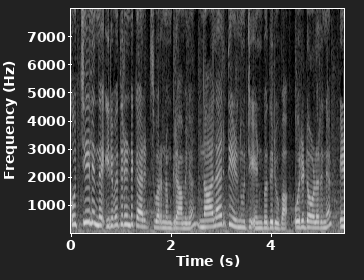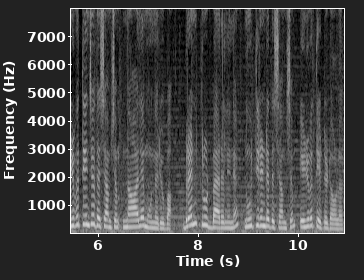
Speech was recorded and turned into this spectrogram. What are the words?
കൊച്ചിയിൽ ഇന്ന് ഇരുപത്തിരണ്ട് കാരറ്റ് സ്വർണം ഗ്രാമിന് നാലായിരത്തി എഴുന്നൂറ്റി എൺപത് രൂപ ഒരു ഡോളറിന് എഴുപത്തിയഞ്ച് ദശാംശം നാല് മൂന്ന് രൂപ ബ്രൻ ക്രൂഡ് ബാരലിന് നൂറ്റിരണ്ട് ദശാംശം എഴുപത്തിയെട്ട് ഡോളർ.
